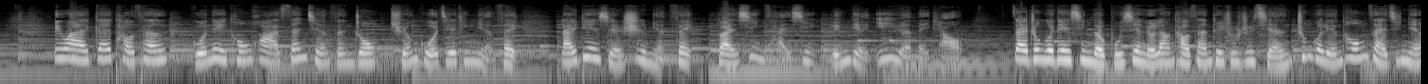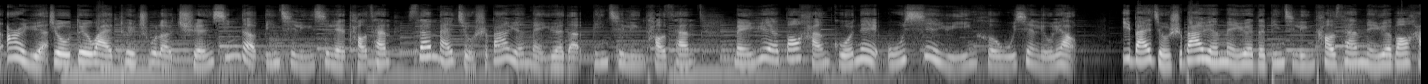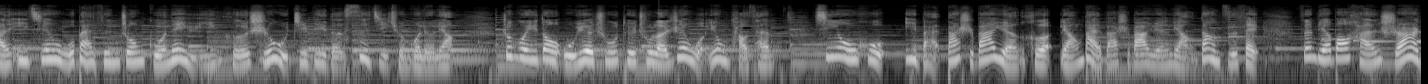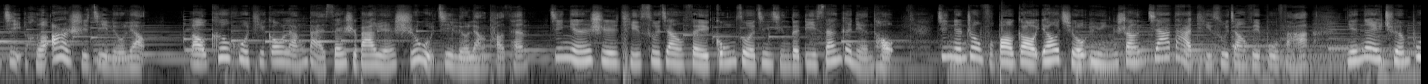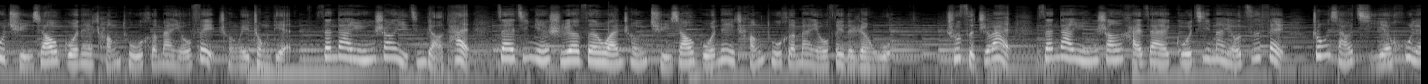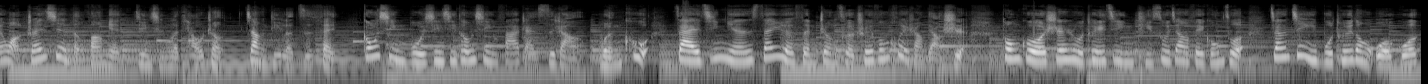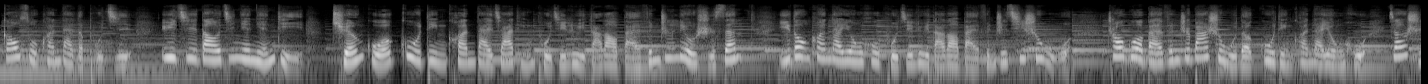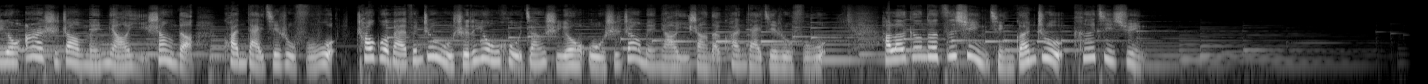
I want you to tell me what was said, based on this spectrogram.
另外，该套餐国内通话三千分钟，全国接听免费。来电显示免费，短信、彩信零点一元每条。在中国电信的不限流量套餐推出之前，中国联通在今年二月就对外推出了全新的冰淇淋系列套餐，三百九十八元每月的冰淇淋套餐，每月包含国内无限语音和无限流量。一百九十八元每月的冰淇淋套餐，每月包含一千五百分钟国内语音和十五 GB 的四 G 全国流量。中国移动五月初推出了任我用套餐，新用户一百八十八元和两百八十八元两档资费，分别包含十二 G 和二十 G 流量。老客户提供两百三十八元十五 G 流量套餐。今年是提速降费工作进行的第三个年头，今年政府报告要求运营商加大提速降费步伐，年内全部取消国内长途和漫游费成为重点。三大运营商已经表态，在今年十月份完成取消国内长途和漫游费的任务。除此之外，三大运营商还在国际漫游资费、中小企业互联网专线等方面进行了调整，降低了资费。工信部信息通信发展司长文库在今年三月份政策吹风会上表示，通过深入推进提速降费工作，将进一步推动我国高速宽带的普及。预计到今年年底，全国固定宽带家庭普及率达到百分之六十三，移动宽带用户普及率达到百分之七十五。超过百分之八十五的固定宽带用户将使用二十兆每秒以上的宽带接入服务，超过百分之五十的用户将使用五十兆每秒以上的宽带接入服务。好了，更多资讯请关注科技讯。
